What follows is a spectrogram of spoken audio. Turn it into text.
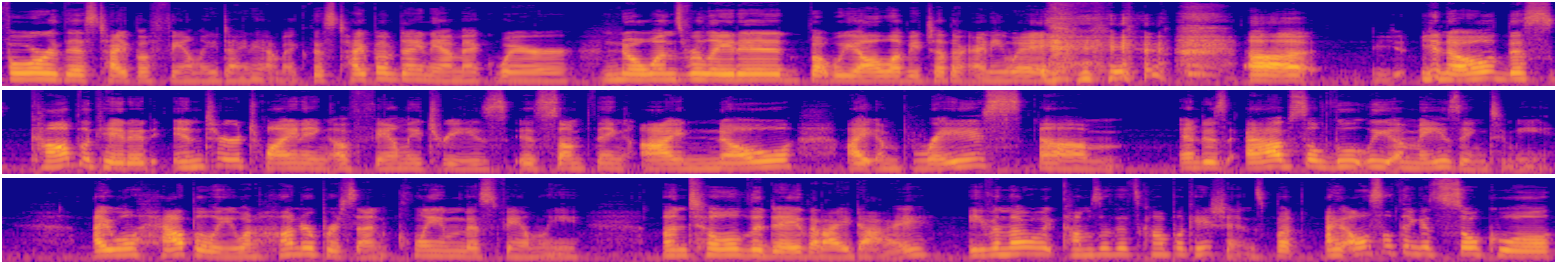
for this type of family dynamic, this type of dynamic where no one's related, but we all love each other anyway. uh, you know, this complicated intertwining of family trees is something I know I embrace um, and is absolutely amazing to me. I will happily 100% claim this family until the day that I die, even though it comes with its complications. But I also think it's so cool,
